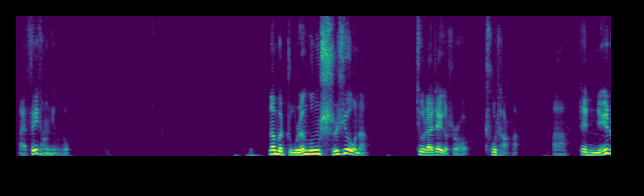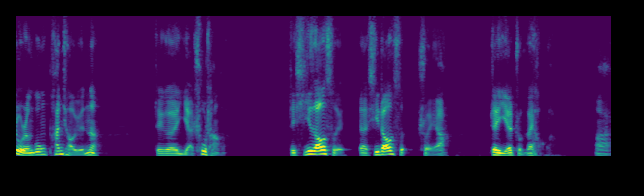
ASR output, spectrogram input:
哎，非常凝重。那么主人公石秀呢，就在这个时候出场了。啊，这女主人公潘巧云呢，这个也出场了。这洗澡水，呃，洗澡水水啊，这也准备好了。啊，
